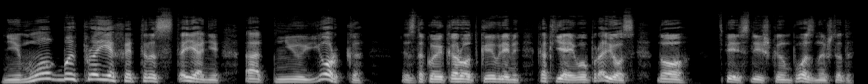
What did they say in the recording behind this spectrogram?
не мог бы проехать расстояние от Нью-Йорка за такое короткое время, как я его провез, но теперь слишком поздно что-то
